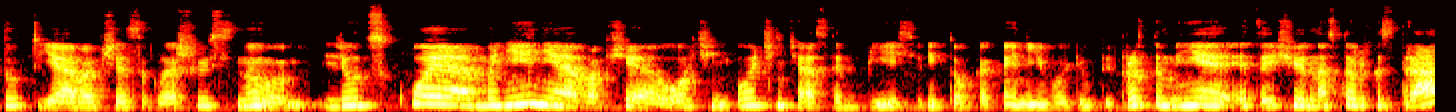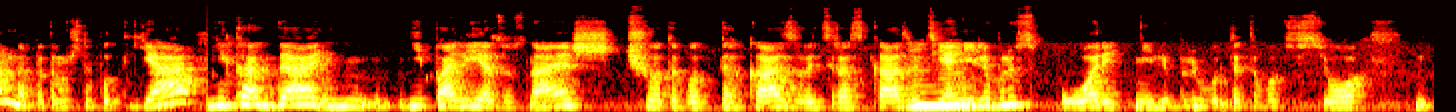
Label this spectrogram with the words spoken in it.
тут я вообще соглашусь. Ну, людское мнение вообще очень-очень часто бесит. И то, как они его любят. Просто мне это еще настолько странно, потому что вот я никогда не полезу, знаешь, что-то вот доказывать, рассказывать. Mm-hmm. Я не люблю спорить, не люблю вот это вот все.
